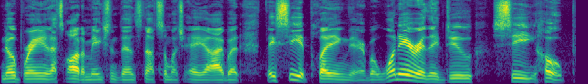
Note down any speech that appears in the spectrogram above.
no brainer, that's automation, then it's not so much AI, but they see it playing there. But one area they do see hope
